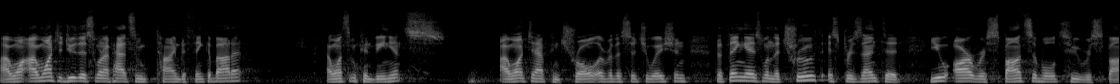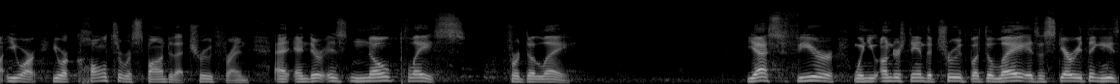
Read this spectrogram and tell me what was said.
I want, I want to do this when I've had some time to think about it. I want some convenience. I want to have control over the situation. The thing is, when the truth is presented, you are responsible to respond. You are, you are called to respond to that truth, friend. And, and there is no place for delay. Yes, fear when you understand the truth, but delay is a scary thing. He's,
